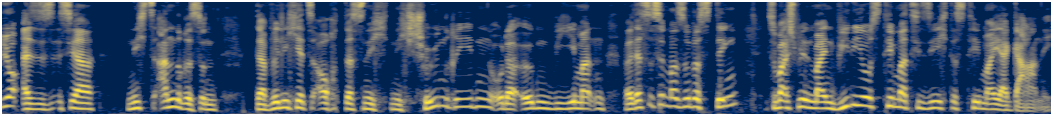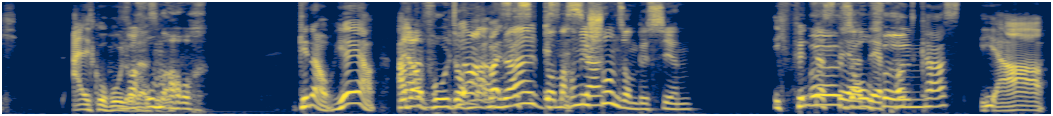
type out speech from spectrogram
Ja, Also es ist ja nichts anderes. Und da will ich jetzt auch das nicht, nicht schönreden oder irgendwie jemanden, weil das ist immer so das Ding. Zum Beispiel in meinen Videos thematisiere ich das Thema ja gar nicht. Alkohol oder warum so. auch? Genau, ja, ja. Aber, ja, obwohl, doch, ja, aber es na, ist, doch es machen wir ja, schon so ein bisschen. Ich finde, dass Äh, der, der. Podcast, ja,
